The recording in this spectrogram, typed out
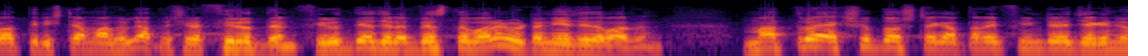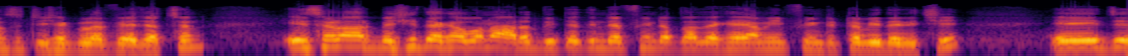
বা তিরিশটা মাল হলে আপনি সেটা ফেরত দেন। ফেরত দিয়ে যেটা বেচতে পারেন, ওটা নিয়ে যেতে পারবেন। মাত্র একশো দশ টাকা আপনার এই প্রিন্টের জ্যাকেট জনসন টি শার্টগুলো পেয়ে যাচ্ছেন। এছাড়া আর বেশি দেখাবো না, আরও দুইটা, তিনটা প্রিন্ট আপনার দেখাই, আমি প্রিন্টেরটা বিদায় নিচ্ছি। এই যে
